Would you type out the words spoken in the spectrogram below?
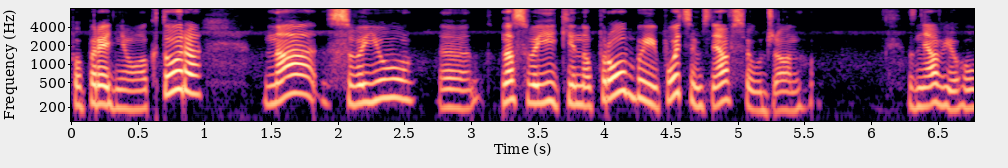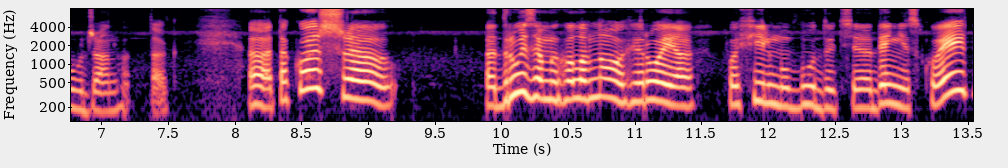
попереднього актора на, свою, е, на свої кінопроби і потім знявся у Джанго. Зняв його у Джанго. Так. Також друзями головного героя по фільму будуть Деніс Куейт,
